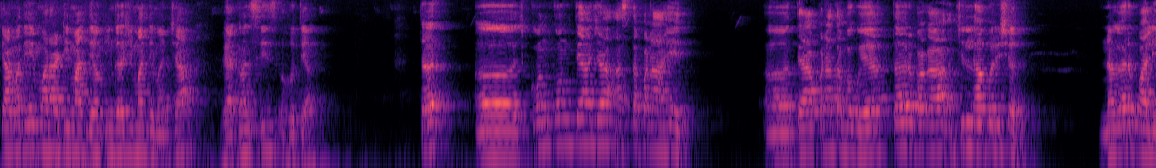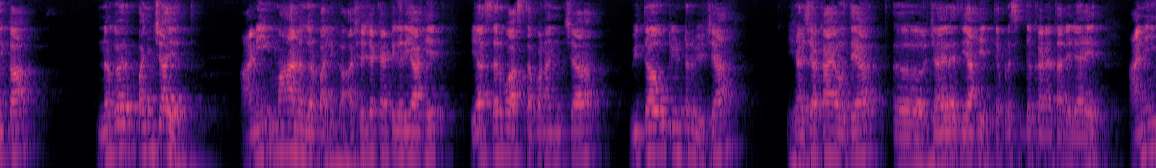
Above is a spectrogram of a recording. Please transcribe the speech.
त्यामध्ये मराठी माध्यम इंग्रजी माध्यमांच्या व्हॅकन्सीज होत्या. तर कोणकोणत्या ज्या आस्थापना आहेत त्या आपण आता बघूया. तर बघा जिल्हा परिषद नगरपालिका नगरपंचायत आणि महानगरपालिका अशा ज्या कॅटेगरी आहेत या सर्व आस्थापनांच्या विदाऊट इंटरव्ह्यूच्या ह्या ज्या काय होत्या जाहिराती आहेत त्या प्रसिद्ध करण्यात आलेल्या आहेत. आणि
